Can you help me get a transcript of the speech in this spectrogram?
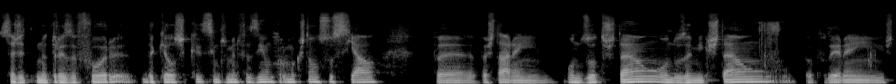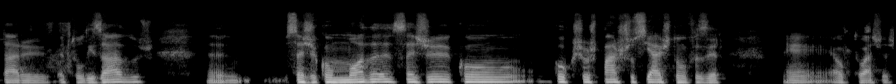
seja de que natureza for, daqueles que simplesmente faziam por uma questão social, para, para estarem onde os outros estão, onde os amigos estão, para poderem estar atualizados, eh, seja com moda, seja com, com o que os seus pares sociais estão a fazer. É, é o que tu achas?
